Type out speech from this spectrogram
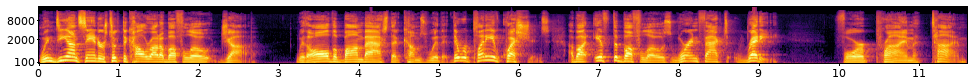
When Deion Sanders took the Colorado Buffalo job, with all the bombast that comes with it, there were plenty of questions about if the Buffaloes were in fact ready for prime time.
